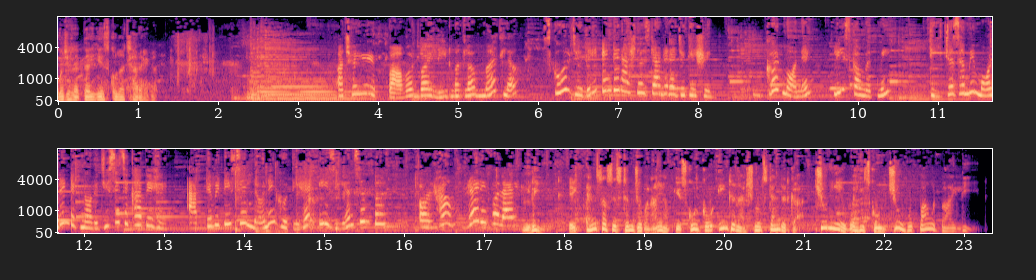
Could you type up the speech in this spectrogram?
मुझे लगता है ये स्कूल अच्छा रहेगा। अच्छा ये पावर्ड बाय लीड मतलब? मतलब स्कूल जो दे international standard education good morning please come with me teachers हमें मॉडर्न टेक्नोलॉजी से सिखाते हैं। एक्टिविटीज़ से लर्निंग होती है इजी एंड सिंपल और हम रेडी फॉर लाइफ लीड एक ऐसा सिस्टम जो बनाए आपके स्कूल को इंटरनेशनल स्टैंडर्ड का। चुनिए वही स्कूल जो हो पावर्ड बाय लीड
